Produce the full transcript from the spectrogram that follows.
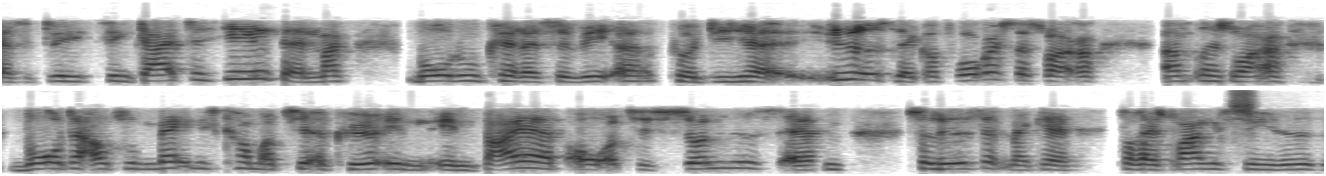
altså, det er til en guide til hele Danmark, hvor du kan reservere på de her yderst lækre frokostrestauranter, restauranter, hvor der automatisk kommer til at køre en, en buy-app over til sundhedsappen, således at man kan fra restaurantens side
